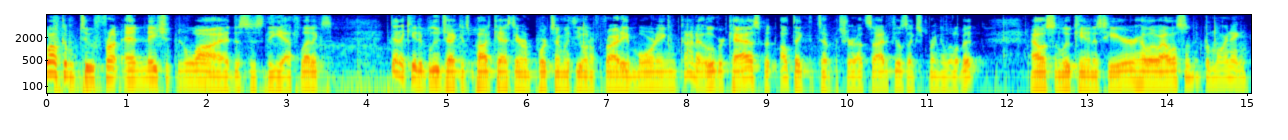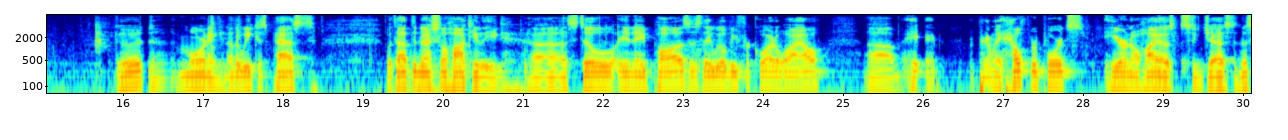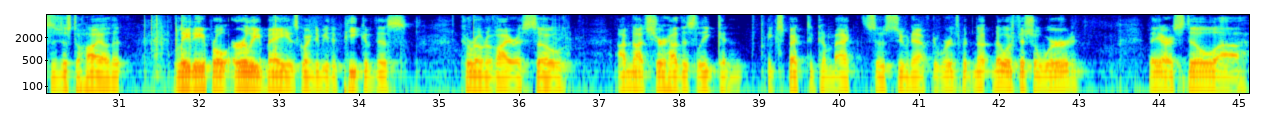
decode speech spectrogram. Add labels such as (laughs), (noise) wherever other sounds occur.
Welcome to Front End Nationwide. This is the Athletics dedicated Blue Jackets podcast. Aaron Portzline with you on a Friday morning. Kind of overcast, but I'll take the temperature outside. It feels like spring a little bit. Allison Lukan is here. Hello, Allison. Good morning. Good morning. Another week has passed without the National Hockey League. Uh, still in a pause, as they will be for quite a while. Um, hey, apparently, health reports here in Ohio suggest, and this is just Ohio, that late April, early May is going to be the peak of this coronavirus. So I'm not sure how this league can expect to come back so soon afterwards, but no, no official word. They are still uh,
